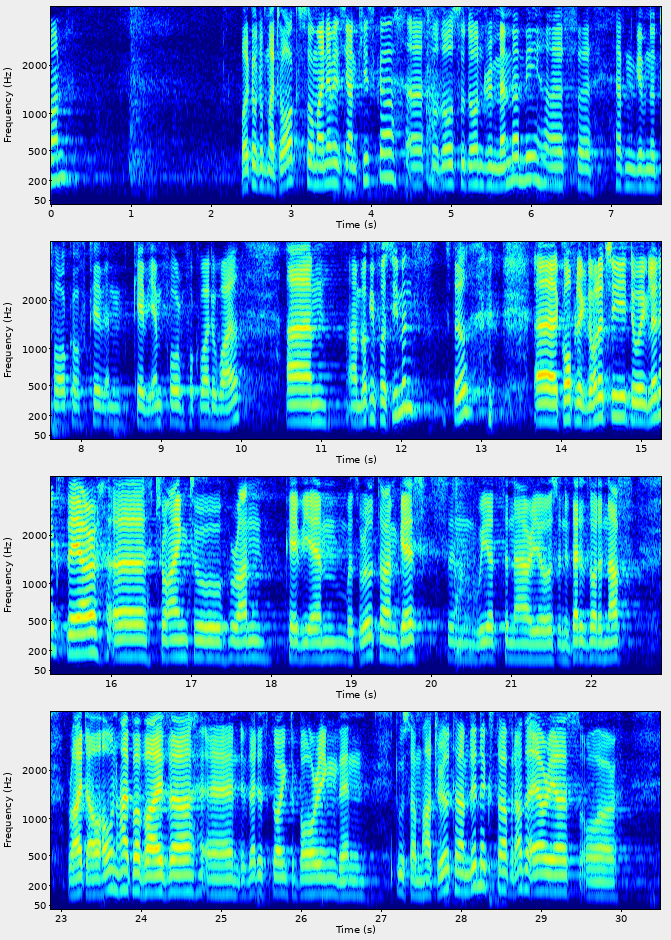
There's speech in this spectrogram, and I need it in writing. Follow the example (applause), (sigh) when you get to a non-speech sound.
everyone. Welcome to my talk. So my name is Jan Kiszka. Uh, for those who don't remember me, I uh, haven't given a talk of KVM, KVM Forum for quite a while. Um, I'm working for Siemens still, (laughs) uh, corporate technology, doing Linux there, uh, trying to run KVM with real-time guests in weird scenarios. And if that is not enough, write our own hypervisor. And if that is going too boring, then do some hard real-time Linux stuff in other areas or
